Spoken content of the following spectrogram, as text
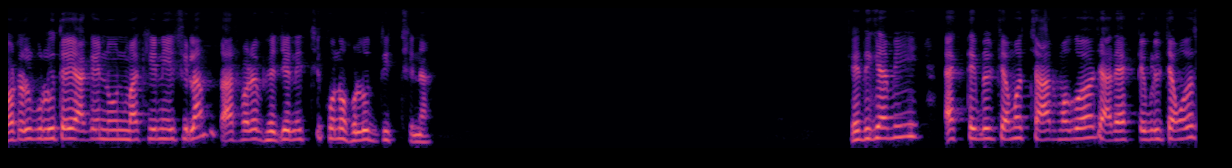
পটলগুলোতে আগে নুন মাখিয়ে নিয়েছিলাম, তারপরে ভেজে নিচ্ছি, কোনো হলুদ দিচ্ছি না। এদিকে আমি এক টেবিল চামচ চার মগজ আর এক টেবিল চামচ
